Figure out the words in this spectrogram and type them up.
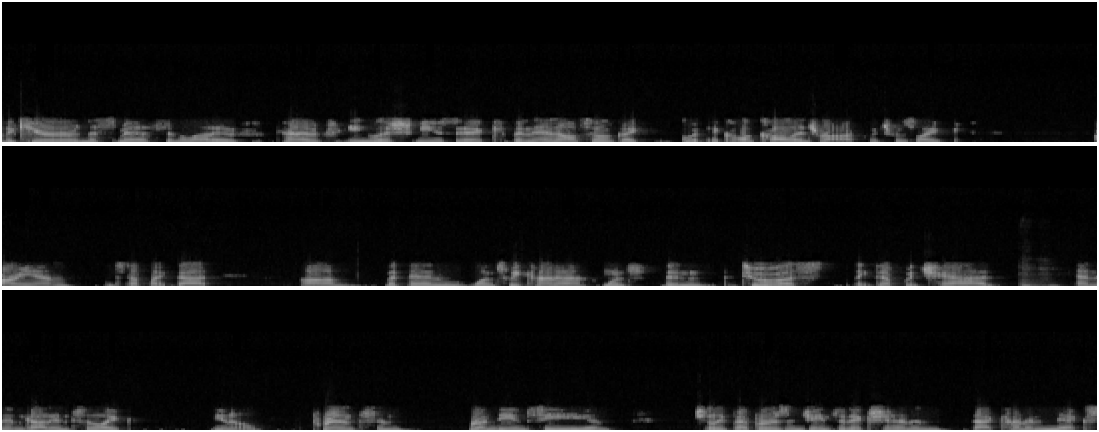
the Cure and the Smiths and a lot of kind of English music, but and also like what they call college rock, which was like REM and stuff like that. Um, but then once we kind of once then the two of us linked up with Chad, and then got into like you know Prince and Run DMC and Chili Peppers and Jane's Addiction and that kind of next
